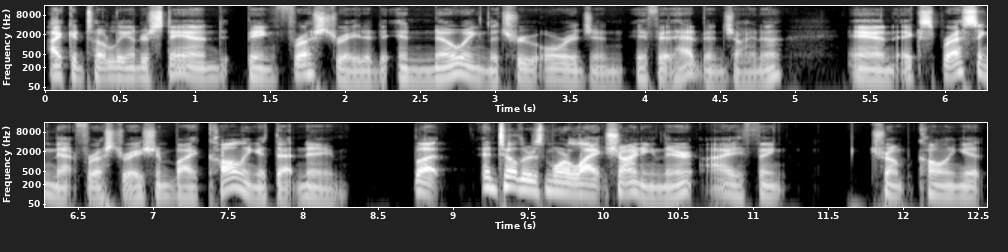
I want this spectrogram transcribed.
I could totally understand being frustrated in knowing the true origin if it had been China and expressing that frustration by calling it that name. But until there's more light shining there, I think Trump calling it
